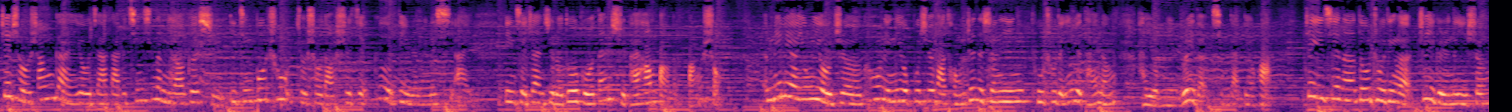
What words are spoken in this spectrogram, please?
这首伤感又夹杂着清新的民谣歌曲一经播出，就受到世界各地人民的喜爱。并且占据了多国单曲排行榜的榜首。Amelia 拥有着空灵又不缺乏童真的声音，突出的音乐才能，还有敏锐的情感变化。这一切呢，都注定了这个人的一生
